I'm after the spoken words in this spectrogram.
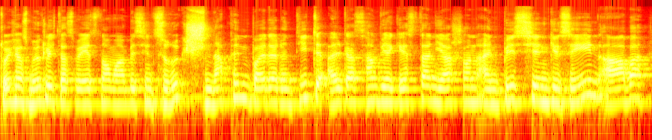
Durchaus möglich, dass wir wir jetzt noch mal ein bisschen zurückschnappen bei der Rendite. All das haben wir gestern ja schon ein bisschen gesehen, aber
